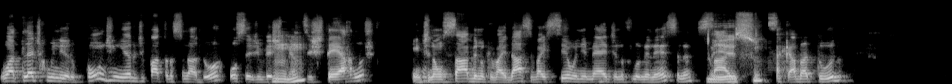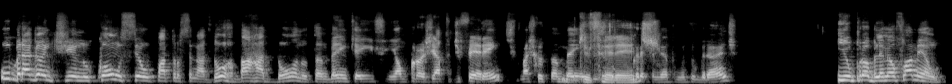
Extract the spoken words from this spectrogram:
O Atlético Mineiro, com dinheiro de patrocinador, ou seja, investimentos uhum. externos. A gente não sabe no que vai dar, se vai ser o Unimed no Fluminense, né? Sai, Isso. Acaba tudo. O Bragantino com o seu patrocinador, barra dono também, que enfim, é um projeto diferente, mas que também tem um crescimento muito grande. E o problema é o Flamengo.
